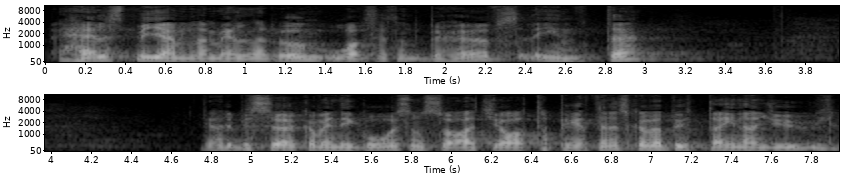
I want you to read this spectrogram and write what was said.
helst med jämna mellanrum oavsett om det behövs eller inte. Vi hade besök av en igår som sa att ja, tapeterna ska vara bytta innan jul.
